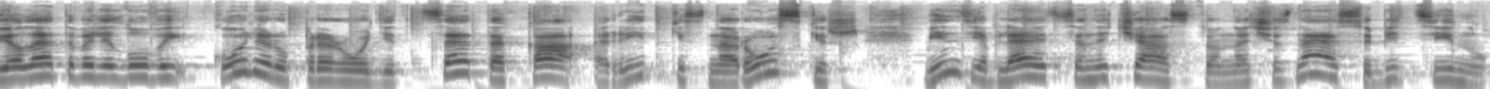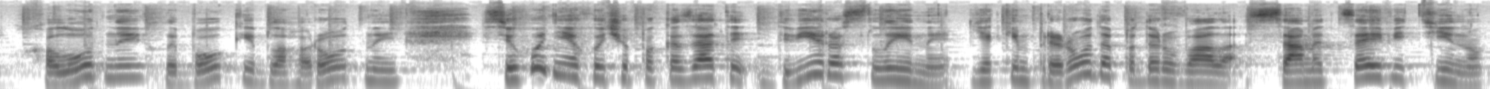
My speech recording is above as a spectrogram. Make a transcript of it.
Фіолетово-ліловий колір у природі це така рідкісна розкіш. Він з'являється нечасто, наче знає собі ціну холодний, глибокий, благородний. Сьогодні я хочу показати дві рослини, яким природа подарувала саме цей відтінок.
